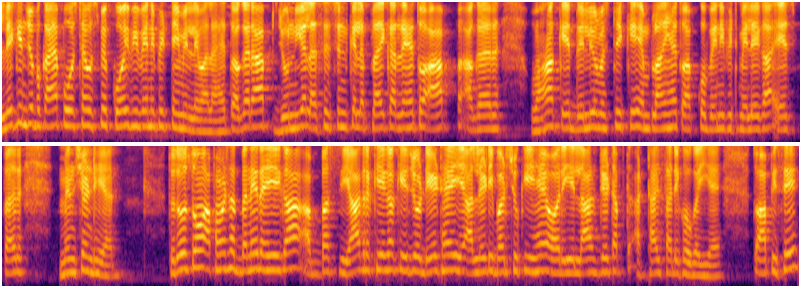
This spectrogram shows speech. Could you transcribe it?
लेकिन जो बकाया पोस्ट है उसमें कोई भी बेनिफिट नहीं मिलने वाला है। तो अगर आप जूनियर असिस्टेंट के लिए अप्लाई कर रहे हैं तो आप अगर वहाँ के दिल्ली यूनिवर्सिटी के एम्प्लॉय हैं तो आपको बेनिफिट मिलेगा एज पर मैंशनड हेयर तो दोस्तों, आप हमारे साथ बने रहिएगा। अब बस याद रखिएगा कि जो डेट है, ये ऑलरेडी बढ़ चुकी है और ये लास्ट डेट अब अट्ठाईस तारीख हो गई है। तो आप इसे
